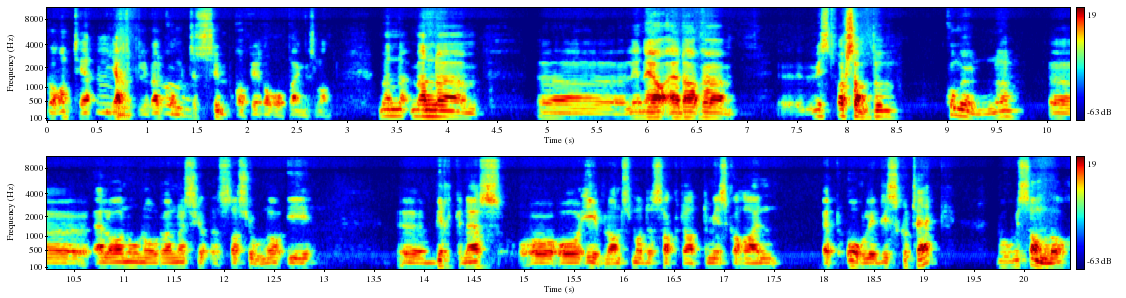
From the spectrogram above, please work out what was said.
garantert Mm. hjertelig velkommen til Symra 4H på Engesland. Men, men uh, Linnea, er der uh, Hvis f.eks. kommunene uh, eller noen organisasjoner i Birkenes og, og Ivland som hadde sagt at vi skal ha en, et årlig diskotek hvor vi samler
